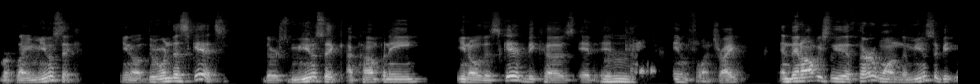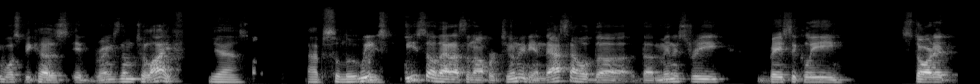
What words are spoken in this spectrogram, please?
we're playing music you know during the skits there's music accompany you know the skit because it, it Mhm. kind of like influence right and then obviously the third one the music was because it brings them to life Yeah. Absolutely. we we saw that as an opportunity and that's how the the ministry basically started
